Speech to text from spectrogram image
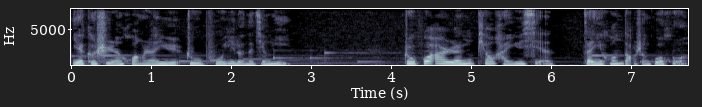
也可使人恍然于主仆一轮的经历。主仆二人漂海遇险，在一荒岛上过活。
